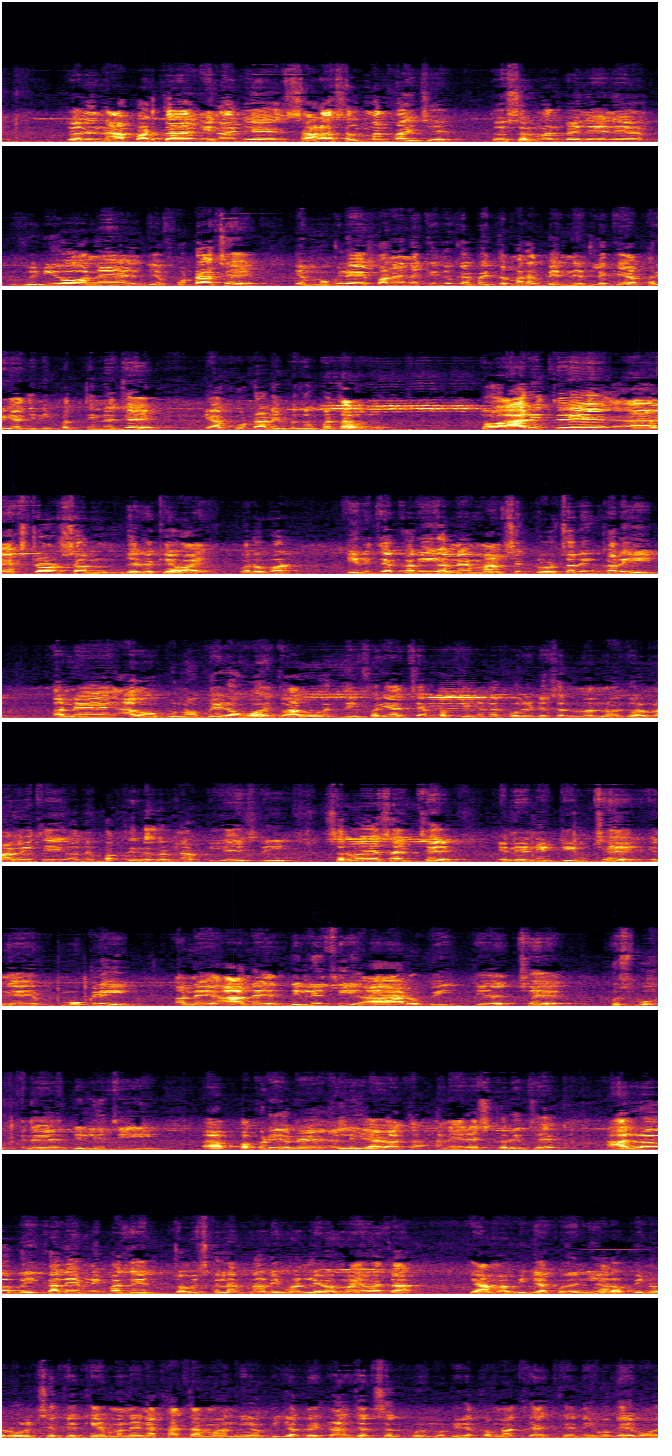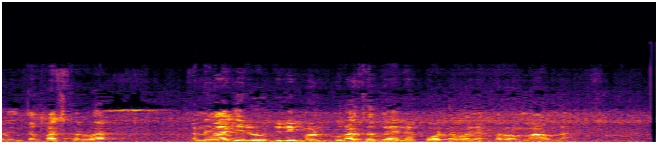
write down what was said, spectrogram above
તો એને ના પાડતા એના જે શાળા સલમાનભાઈ છે તો સલમાનભાઈને એને વીડિયો અને જે ફોટા છે એ મોકલી આપ્યા અને એને કીધું કે ભાઈ તમારા બેનને, એટલે કે આ ફરિયાદીની પત્નીને છે એ આ ફોટાની બધું બતાવજો. તો આ રીતે એક્સટોર્શન જેને કહેવાય, બરાબર? એ રીતે કરી અને માનસિક ટોર્ચરિંગ કરી અને આવો ગુનો કર્યો હોય તો આ બાબતની ફરિયાદ છે. ભક્તિનગર પોલીસ સ્ટેશનમાં નોંધવામાં આવી હતી અને ભક્તિનગરના પીઆઈ શ્રી સરવૈયા સાહેબ છે. એને એની ટીમ છે. એને મોકલી અને આને દિલ્હીથી આ આરોપી છે, ખુશ્બુ, એને દિલ્હીથી પકડી અને લઈ આવ્યા હતા અને એરેસ્ટ કરી છે. હાલ ગઈકાલે એમની પાસે ચોવીસ કલાકના રિમાન્ડ લેવામાં આવ્યા હતા. કે આમાં બીજા કોઈ અન્ય આરોપીનો રોલ છે કે કેમ અને એના ખાતામાં અન્ય બીજા કંઈ ટ્રાન્ઝેક્શન કોઈ મોટી રકમના થયા કે નહીં વગેરે બાબતની તપાસ કરવા અને આજે રોજ રિમાન્ડ પૂરા થતાં એને કોર્ટ હવાલે કરવામાં આવનાર.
